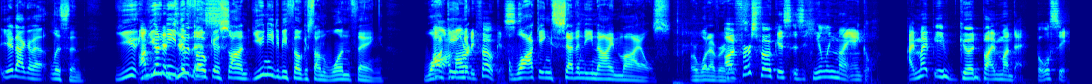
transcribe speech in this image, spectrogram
you're not gonna listen. You I'm you need to this. focus on. You need to be focused on one thing. Oh, Walking. I'm already focused. walking 79 miles or whatever. it Our is. first focus is healing my ankle. I might be good by Monday, but we'll see.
